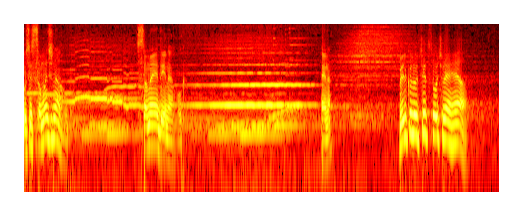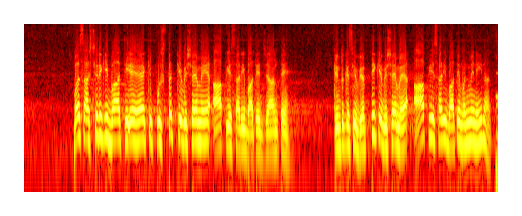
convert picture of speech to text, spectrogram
उसे समझना होगा, समय देना होगा। है ना? बिल्कुल उचित सोच रहे हैं आप। बस आश्चर्य की बात यह है कि पुस्तक के विषय में आप ये सारी बातें जानते हैं। किंतु किसी व्यक्ति के विषय में आप ये सारी बातें मन में नहीं लाते।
